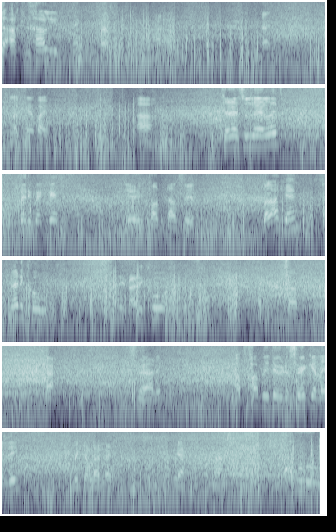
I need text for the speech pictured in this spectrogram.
That I can hardly even think. No, like that way. Ah. So this is where I live? City back there? Yeah, you probably can't see it. But I can. It's very cool. Very, very cool. So, yeah. That's where I live. I'll probably do this regularly. Regularly. Yeah. Nice. Ooh,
